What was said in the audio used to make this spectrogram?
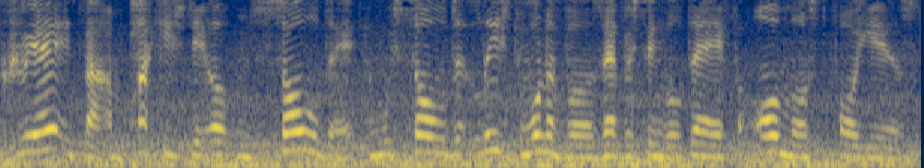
created that and packaged it up and sold it, and we sold at least one of those every single day for almost four years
